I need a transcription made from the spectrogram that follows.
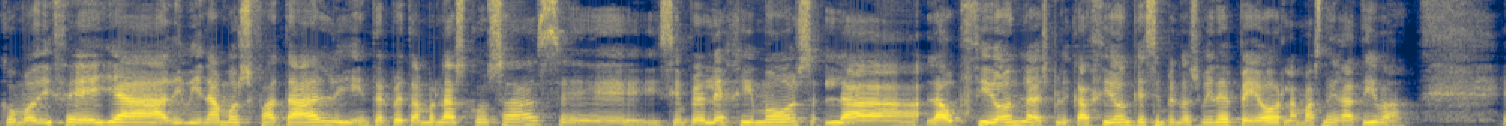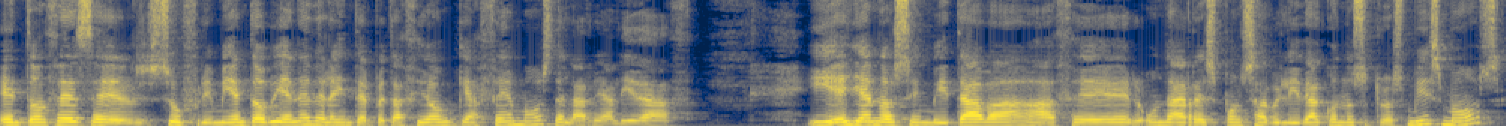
como dice ella, adivinamos fatal e interpretamos las cosas eh, y siempre elegimos la, la opción, la explicación que siempre nos viene peor, la más negativa. Entonces el sufrimiento viene de la interpretación que hacemos de la realidad. Y ella nos invitaba a hacer una responsabilidad con nosotros mismos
